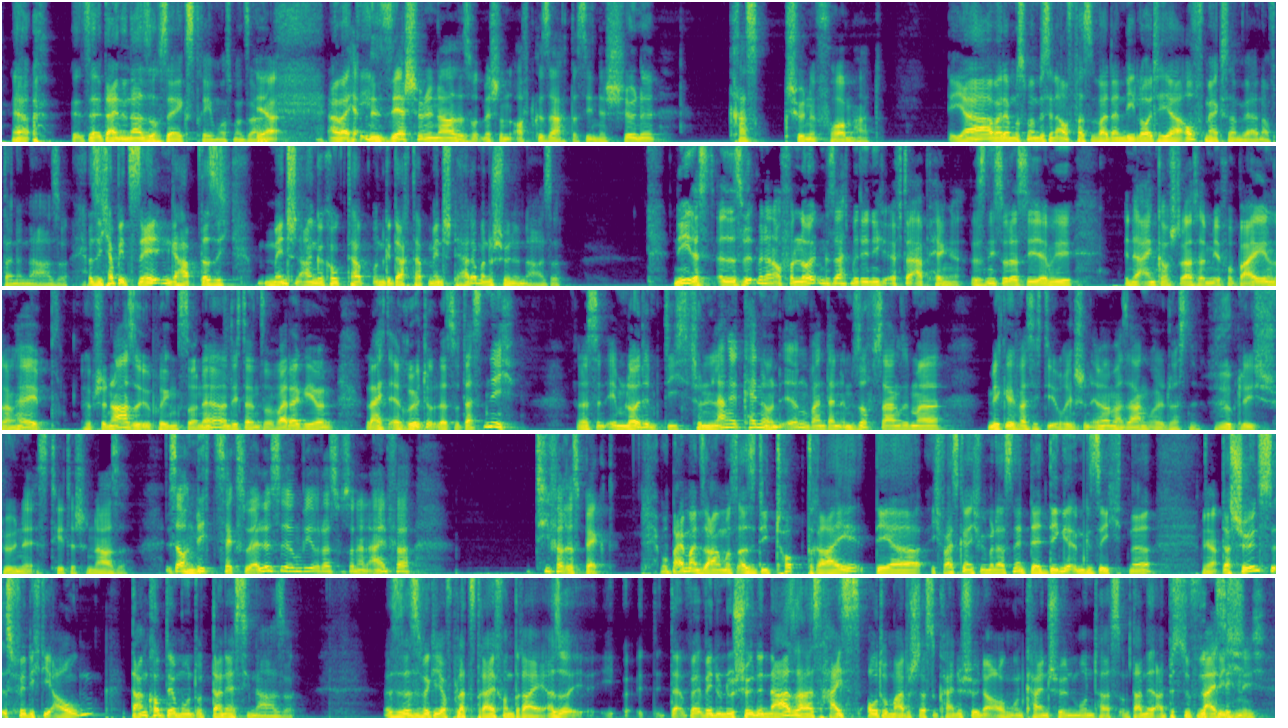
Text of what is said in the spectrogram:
Ja. Deine Nase ist auch sehr extrem, muss man sagen. Ja. Aber Ich habe eine sehr schöne Nase. Das wird mir schon oft gesagt, dass sie eine schöne, krass schöne Form hat. Ja, aber da muss man ein bisschen aufpassen, weil dann die Leute ja aufmerksam werden auf deine Nase. Also ich habe jetzt selten gehabt, dass ich Menschen angeguckt habe und gedacht habe, Mensch, der hat aber eine schöne Nase. Nee, das, also es wird mir dann auch von Leuten gesagt, mit denen ich öfter abhänge. Das ist nicht so, dass sie irgendwie in der Einkaufsstraße an mir vorbeigehen und sagen, hey, pff, hübsche Nase übrigens so, ne? Und ich dann so weitergehe und leicht erröte oder so. Das nicht. Sondern das sind eben Leute, die ich schon lange kenne und irgendwann dann im Suff sagen sie mal, Mickel, was ich dir übrigens schon immer mal sagen wollte, du hast eine wirklich schöne ästhetische Nase. Ist auch nichts Sexuelles irgendwie oder so, sondern einfach tiefer Respekt. Wobei man sagen muss, also die Top 3 der, ich weiß gar nicht, wie man das nennt, der Dinge im Gesicht, ne? Ja. Das Schönste ist, finde ich, die Augen, dann kommt der Mund und dann erst die Nase. Also das ist wirklich auf Platz 3 von 3. Also da, wenn du eine schöne Nase hast, heißt es automatisch, dass du keine schönen Augen und keinen schönen Mund hast. Und dann bist du wirklich. Weiß ich nicht.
